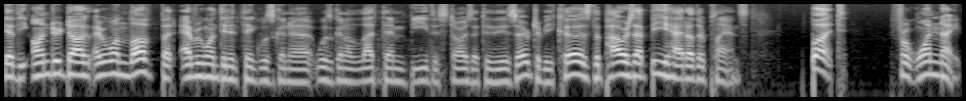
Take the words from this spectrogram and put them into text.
Yeah, the underdogs everyone loved, but everyone didn't think was gonna was gonna let them be the stars that they deserved to be because the powers that be had other plans. But for one night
